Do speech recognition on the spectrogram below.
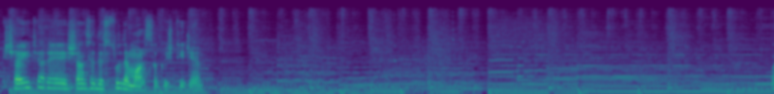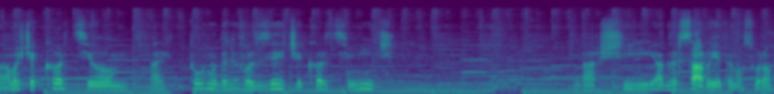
Și aici are șanse destul de mari să câștige. Mamă, ce cărți, uh, are turnul de level 10, cărți mici. Dar și adversarul e pe măsură.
